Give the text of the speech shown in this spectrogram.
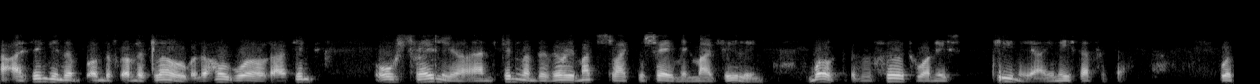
I think in the on the on the globe, on the whole world, I think Australia and Finland are very much like the same in my feeling. Well, the third one is Kenya in East Africa, where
